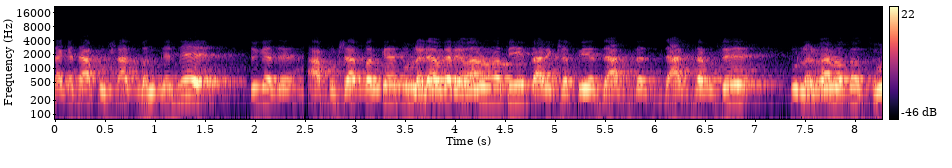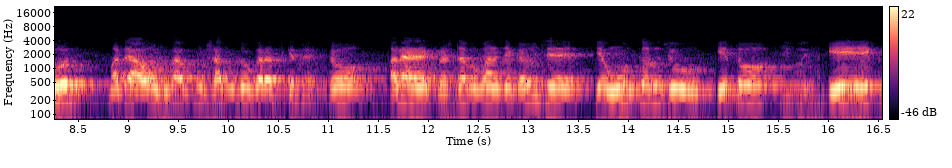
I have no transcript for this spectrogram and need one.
કે આ પુરુષાર્થ બંધ કરી દે. શું કે છે? આ પુરુષાર્થ બંધ કરે. તું લડ્યા વગર રહેવાનો નથી. તારી ક્ષત્રિય જાત જાત ધર્મ છે. તું લડવાનો તો છું જ માટે આવો શું કામ પુરુષાર્થ ઉદો કરે જ કે છે. તો અને કૃષ્ણ ભગવાને જે કહ્યું છે કે હું જ કરું છું એ તો એ એક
